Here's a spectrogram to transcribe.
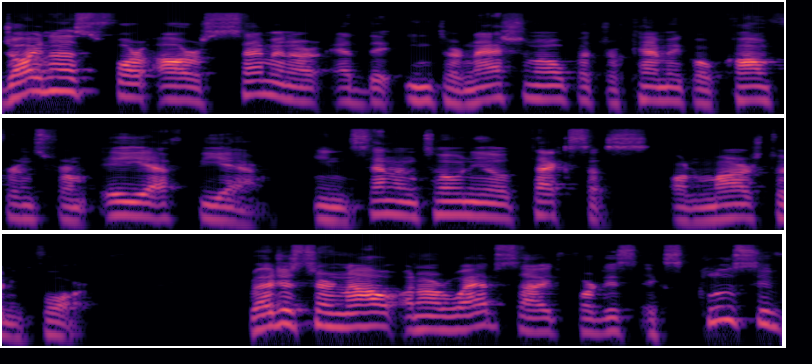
Join us for our seminar at the International Petrochemical Conference from AFPM in San Antonio, Texas on March 24th. Register now on our website for this exclusive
